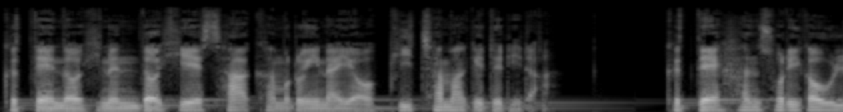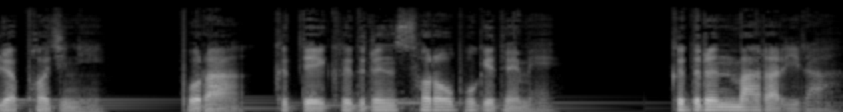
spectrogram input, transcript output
그때 너희는 너희의 사악함으로 인하여 비참하게 되리라. 그때 한 소리가 울려 퍼지니 보라 그때 그들은 서로 보게 되매 그들은 말하리라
